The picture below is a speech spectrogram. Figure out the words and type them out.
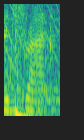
But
